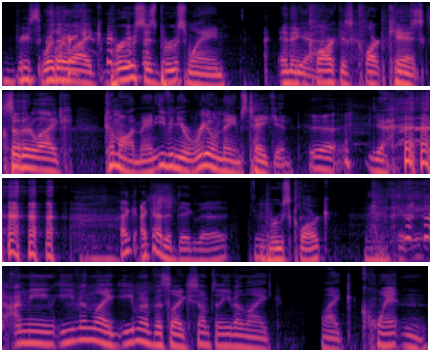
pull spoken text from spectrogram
Bruce Where they're like Bruce is Bruce Wayne, and then Yeah. Clark is Clark Kent. So they're like, "Come on, man! Even your real name's taken." Yeah. Yeah. I, I kind of dig that. Bruce Clark. I mean, even like even if it's like something even like like Quentin.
